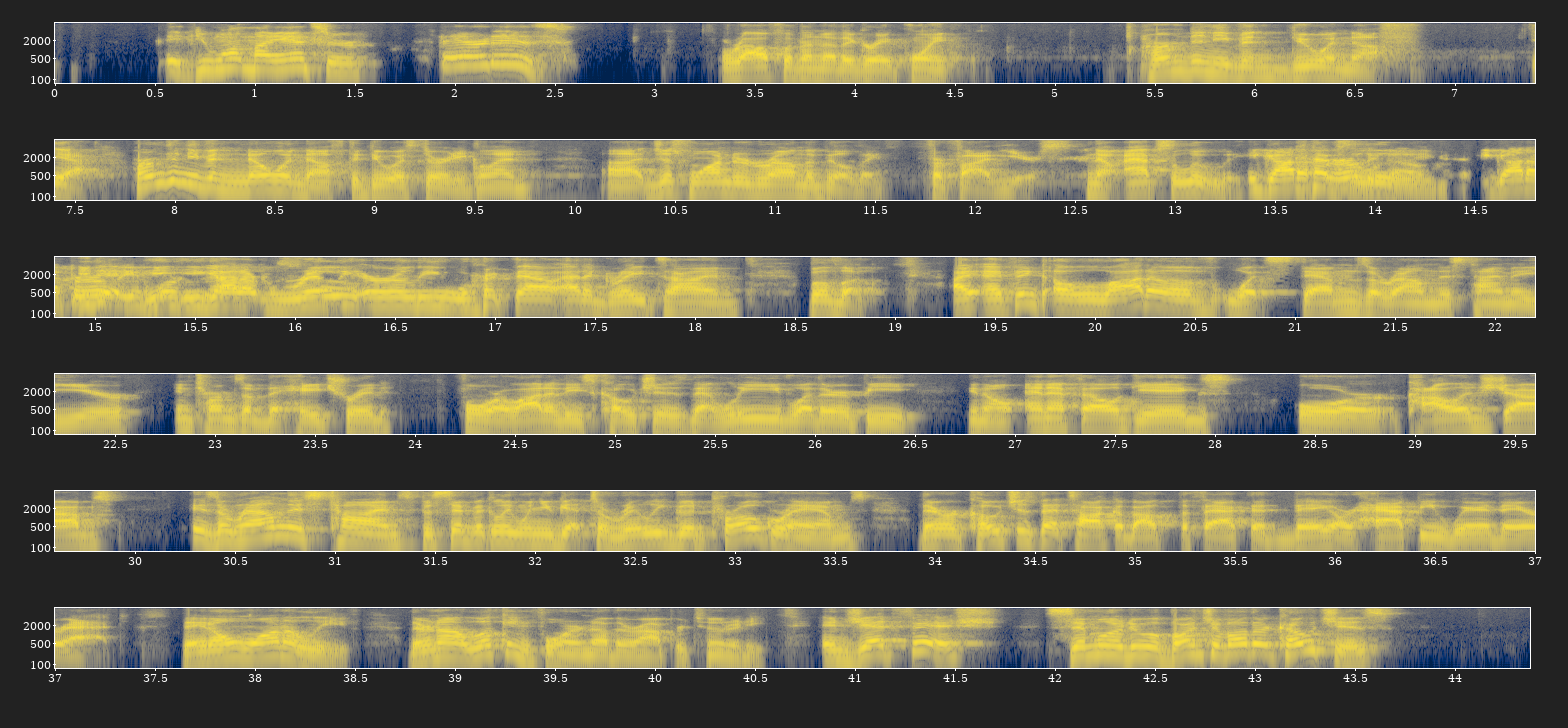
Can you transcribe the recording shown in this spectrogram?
If you want my answer, there it is. Ralph with another great point. Herm didn't even do enough. Yeah, Herm didn't even know enough to do us dirty, Glenn. Uh, just wandered around the building for five years. No, absolutely. He got up absolutely. early. Though. He got up early. He, he, he got up really early, worked out, at a great time. But look, I, I think a lot of what stems around this time of year in terms of the hatred for a lot of these coaches that leave, whether it be you know NFL gigs or college jobs, is around this time, specifically when you get to really good programs, there are coaches that talk about the fact that they are happy where they're at. They don't want to leave. They're not looking for another opportunity. And Jedd Fisch, similar to a bunch of other coaches,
